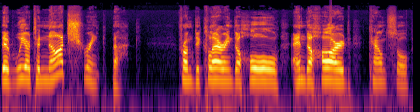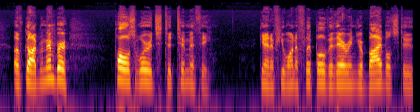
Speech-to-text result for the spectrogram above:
that we are to not shrink back from declaring the whole and the hard counsel of God. Remember Paul's words to Timothy. Again, if you want to flip over there in your Bibles to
